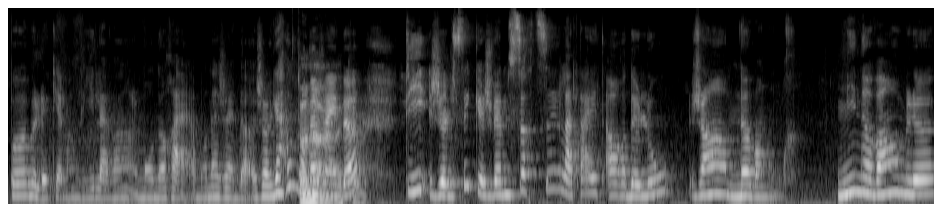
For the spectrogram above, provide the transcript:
pas le calendrier de l'avant, mon horaire, mon agenda. Je regarde Ton mon horaire, agenda, puis je le sais que je vais me sortir la tête hors de l'eau, genre novembre. Mi-novembre, là,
